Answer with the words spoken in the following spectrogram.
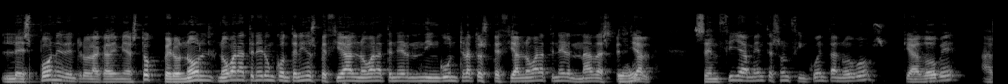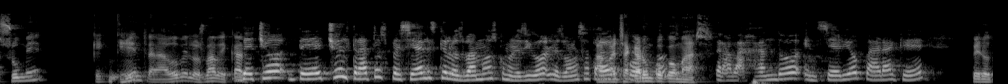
les pone dentro de la Academia de Stock, pero no, no van a tener un contenido especial, no van a tener ningún trato especial, no van a tener nada especial. Sencillamente son 50 nuevos que Adobe asume que, entran. Adobe los va a becar. De hecho, de hecho, el trato especial es que los vamos, como les digo, les vamos a traer a machacar un poco más. Trabajando en serio para que pero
